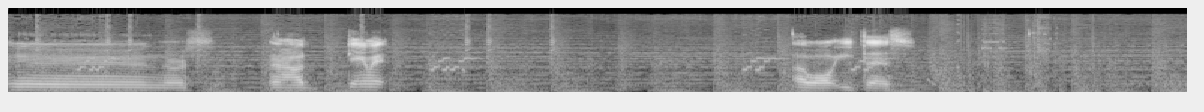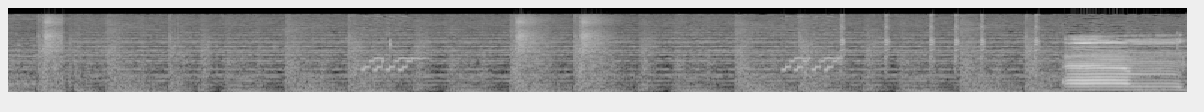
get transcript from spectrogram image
And there's... Oh, damn it. I will eat this. Um...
